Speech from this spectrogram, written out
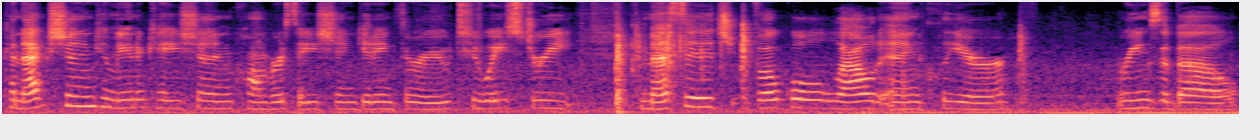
Connection, communication, conversation, getting through, two-way street, Message, vocal, loud and clear. Rings a bell.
